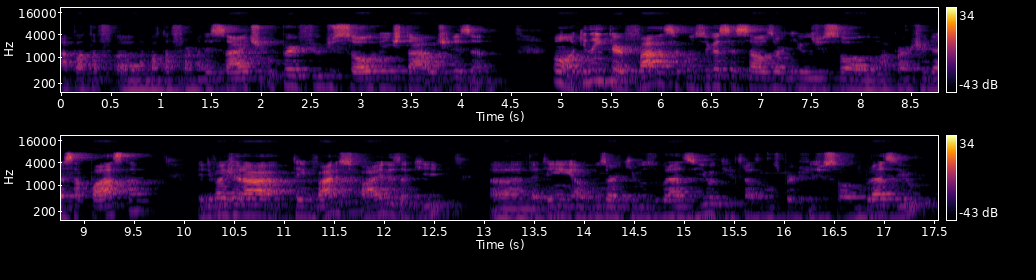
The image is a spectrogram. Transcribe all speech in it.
uh, na plataforma DeSite o perfil de solo que a gente está utilizando. Bom, aqui na interface eu consigo acessar os arquivos de solo a partir dessa pasta. Ele vai gerar, tem vários files aqui, Uh, até tem alguns arquivos do Brasil, aqui ele traz alguns perfis de solo do Brasil,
